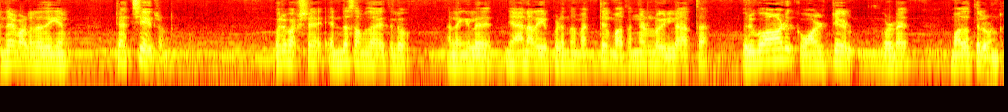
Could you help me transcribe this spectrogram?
എന്നെ വളരെയധികം ടച്ച് ചെയ്തിട്ടുണ്ട്. ഒരു പക്ഷേ എന്റെ സമുദായത്തിലോ അല്ലെങ്കിൽ ഞാൻ അറിയപ്പെടുന്ന മറ്റ് മതങ്ങളിലോ ഇല്ലാത്ത ഒരുപാട് ക്വാളിറ്റികൾ അവരുടെ മതത്തിലുണ്ട്.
